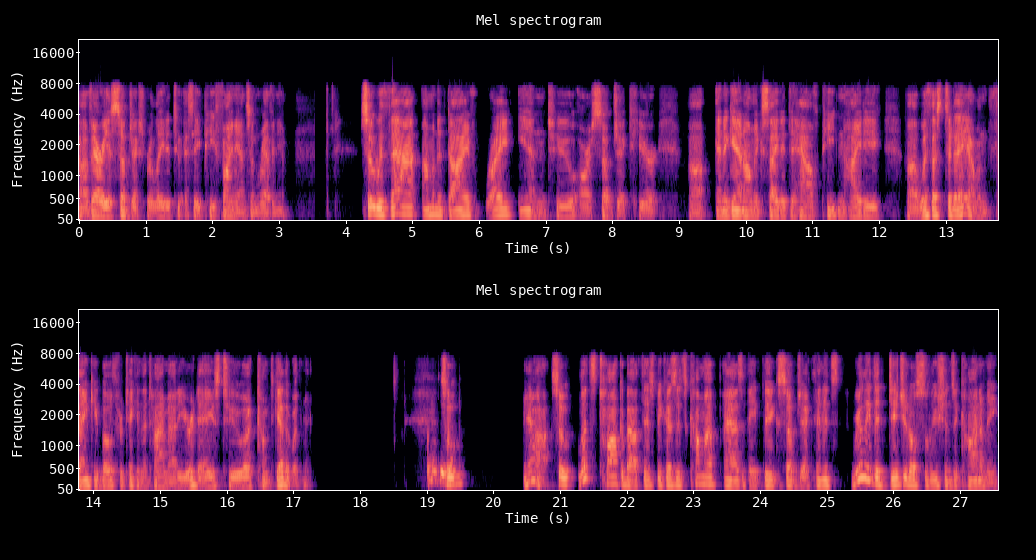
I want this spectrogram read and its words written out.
uh, various subjects related to SAP finance and revenue. So with that, I'm going to dive right into our subject here. Uh, and again, I'm excited to have Pete and Heidi uh, with us today. I want to thank you both for taking the time out of your days to uh, come together with me. So, yeah, so let's talk about this because it's come up as a big subject and it's really the digital solutions economy.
